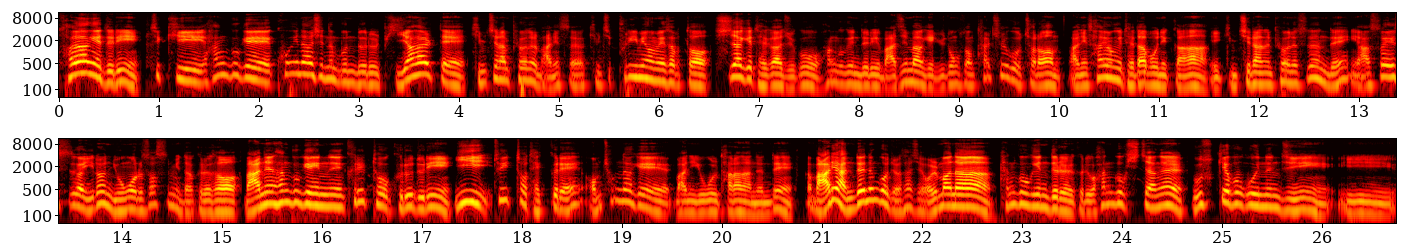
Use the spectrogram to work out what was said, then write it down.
서양 애들이 특히 한국에 코인 하시는 분들을 비하할 때 김치란 표현을 많이 써요. 김치 프리미엄에서부터 시작이 돼가지고 한국인들이 마지막에 유동성 탈출구처럼 많이 사용이 되다 보니까 이 김치라는 표현을 쓰는데 이 아스웨이스가 이런 용어를 썼습니다. 그래서 많은 한국에 있는 크립토 그루들이 이 트위터 댓글에 엄청나게 많이 욕을 달아놨는데 그러니까 말이 안 되는 거죠. 사실 얼마나 한국인들을 그리고 한국 시장을 우습게 보고 있는지 이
